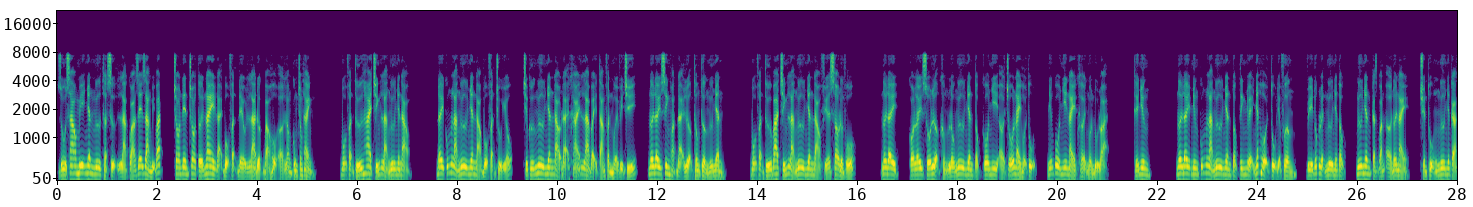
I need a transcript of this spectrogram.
Dù sao mỹ nhân ngư thật sự là quá dễ dàng bị bắt, cho nên cho tới nay đại bộ phận đều là được bảo hộ ở Long cung trong thành bộ phận thứ hai chính là ngư nhân đảo đây cũng là ngư nhân đảo bộ phận chủ yếu chiếm cứ ngư nhân đảo đại khái là bảy tám phần mười vị trí nơi đây sinh hoạt đại lượng thông thường ngư nhân bộ phận thứ ba chính là ngư nhân đảo phía sau đường phố nơi đây có lấy số lượng khổng lồ ngư nhân tộc cô nhi ở chỗ này hội tụ những cô nhi này khởi nguồn đủ loại thế nhưng nơi đây nhưng cũng là ngư nhân tộc tinh nhuệ nhất hội tụ địa phương vì đúc luyện ngư nhân tộc ngư nhân cà quán ở nơi này truyền thụ ngư nhân cả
